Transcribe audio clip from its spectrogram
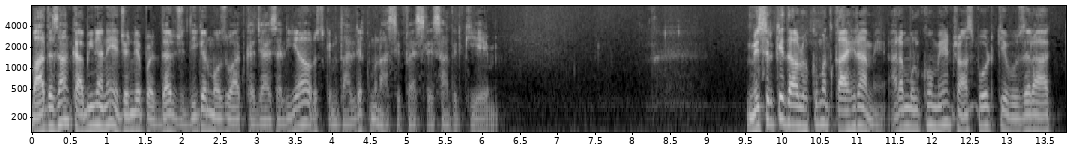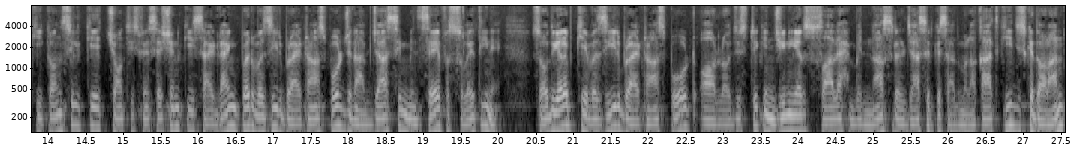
बाद अजा काबीना ने एजेंडे पर दर्ज दीगर मौजूद का जायजा लिया और उसके मुतालिक मुनासिब फैसले सादिर किए। मिस्र के दारकूमत काहिरा में अरब मुल्कों में ट्रांसपोर्ट के वजरा की काउंसिल के चौंतीसवें सेशन की साइडलाइन पर वज़ीर बरए ट्रांसपोर्ट जनाब जासिम बिन सैफ सलेती ने सऊदी अरब के वज़ीर बरए ट्रांसपोर्ट और logistic engineer Saleh bin Nasser al Jasser के साथ मुलाकात की, जिसके दौरान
